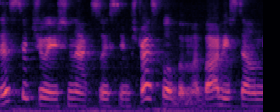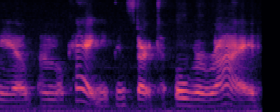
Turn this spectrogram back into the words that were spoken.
this situation actually seems stressful, but my body's telling me I'm okay. And you can start to override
